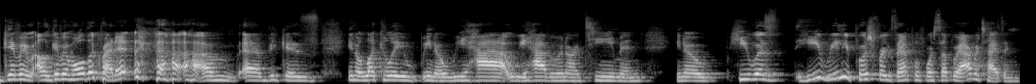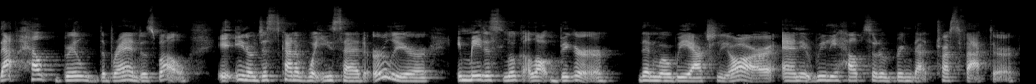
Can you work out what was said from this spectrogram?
give him i'll give him all the credit um, uh, because you know luckily you know we have we have him in our team and you know he was he really pushed for example for subway advertising. That helped build the brand as well. It, you know just kind of what you said earlier it made us look a lot bigger than where we actually are and it really helped sort of bring that trust factor.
